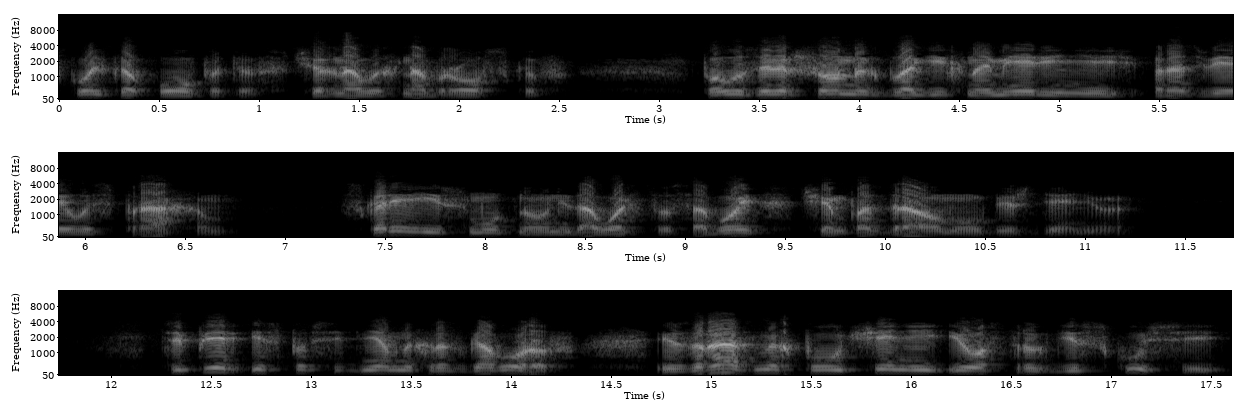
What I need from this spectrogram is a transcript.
сколько опытов, черновых набросков, полузавершенных благих намерений развеялось прахом, скорее из смутного недовольства собой, чем по здравому убеждению. Теперь из повседневных разговоров, из разных поучений и острых дискуссий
